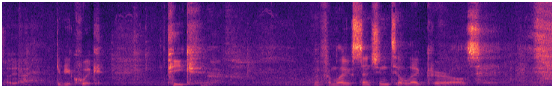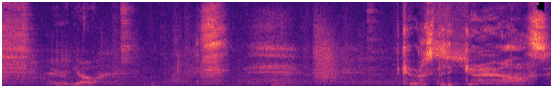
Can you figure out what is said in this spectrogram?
Oh yeah. Give you a quick peek. Went from leg extension to leg curls. Here we go. Curls for the girls.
